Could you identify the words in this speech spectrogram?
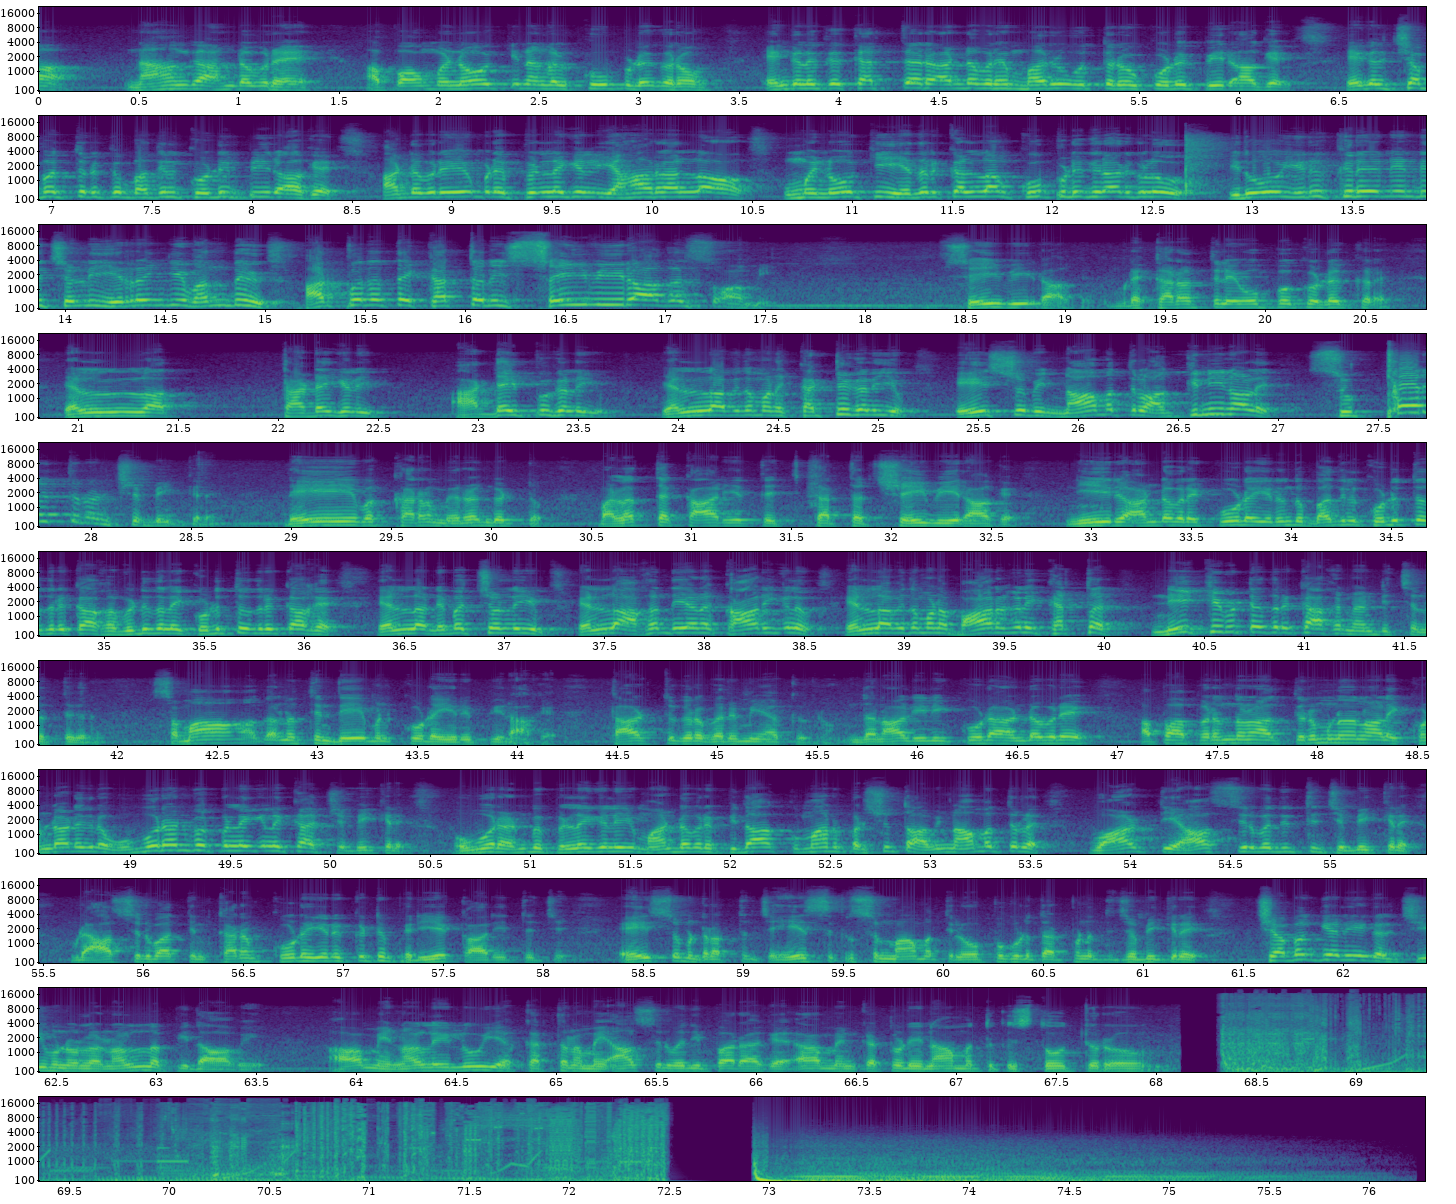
நாங்கள் ஆண்டவரே அப்பா உம்மை நோக்கி நாங்கள் கூப்பிடுகிறோம். எங்களுக்கு கத்தர் ஆண்டவரே மறு உத்தரவு கொடுப்பீராக. எங்கள் சபத்திற்கு பதில் கொடுப்பீராக. ஆண்டவரே உடைய பிள்ளைகள் யாரெல்லாம் உம்மை நோக்கி எதற்கெல்லாம் கூப்பிடுகிறார்களோ இதோ இருக்கிறேன் என்று சொல்லி இறங்கி வந்து அற்புதத்தை கத்தனை செய்வீராக சுவாமி. செய்வீராக. நம்முடைய கரத்திலே ஒப்பு கொடுக்கிற எல்லா தடைகளையும் அடைப்புகளையும் எல்லா விதமான கட்டுகளையும் இயேசுவின் நாமத்தில் அக்னினாலே சுட்டரித்து நான் செபிக்கிறேன். தேவ கரம் இறங்கட்டும். பலத்த காரியத்தை கத்தர் செய்வீராக. நீர் ஆண்டவரை கூட இருந்து பதில் கொடுத்ததற்காக விடுதலை கொடுத்ததற்காக எல்லா நிபச்சொல்லையும் எல்லா அகந்தையான காரியங்களும் எல்லா விதமான பாரங்களை கத்தர் நீக்கிவிட்டதற்காக நன்றி செலுத்துகிறோம். சமாதானத்தின் தேவன் கூட இருப்பீராக. தாழ்த்துகிற வறுமையாக்குகிறோம். இந்த நாளிலே கூட ஆண்டவரே அப்பா பிறந்த நாள் திருமண நாளை கொண்டாடுகிற ஒவ்வொரு அன்பு பிள்ளைகளுக்காக ஜெபிக்கிறேன். ஒவ்வொரு அன்பு பிள்ளைகளையும் ஆண்டவரை பிதா குமார் பரிசுத்த அவின் நாமத்தில் வாழ்த்தி ஆசீர்வதித்து ஜெபிக்கிறேன். உடைய ஆசீர்வாதத்தின் கரம் கூட இருக்கட்டும். பெரிய காரியத்தை ஏசுமன்ற ஏசுவின் ரத்தம் இயேசு ஏசு மாமத்தில் ஒப்பு கொடுத்து அர்ப்பணித்து ஜபிக்கிறேன். ஜெபங்கலியங்கள் ஜீவனுள்ள நல்ல பிதாவே. ஆமென். அல்லேலூயா கர்த்தர் நம்மை ஆசீர்வதிப்பாராக. ஆமென். கர்த்தருடைய நாமத்துக்கு ஸ்தோத்திரம்.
